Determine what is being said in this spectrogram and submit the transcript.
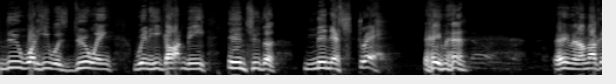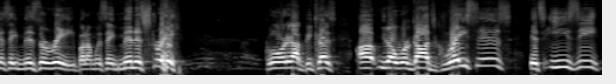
knew what He was doing when He got me into the ministry. Amen. Amen. I'm not going to say misery, but I'm going to say ministry. Glory to God. Because, uh, you know, where God's grace is, it's easy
